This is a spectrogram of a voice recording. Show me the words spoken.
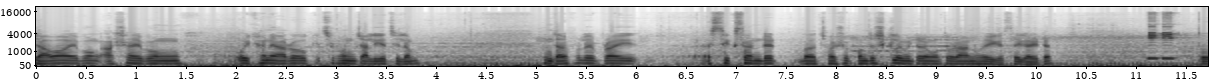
যাওয়া এবং আসা এবং ওইখানে আরও কিছুক্ষণ চালিয়েছিলাম। যার ফলে প্রায় সিক্স হান্ড্রেড বা ছয়শো পঞ্চাশ কিলোমিটারের মতো রান হয়ে গেছে গাড়িটার। তো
